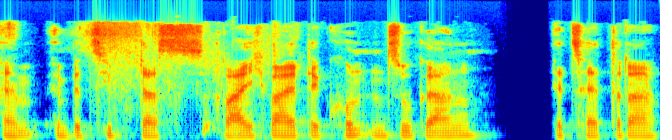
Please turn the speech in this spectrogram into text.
Ähm, Im Prinzip das Reichweite, Kundenzugang etc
